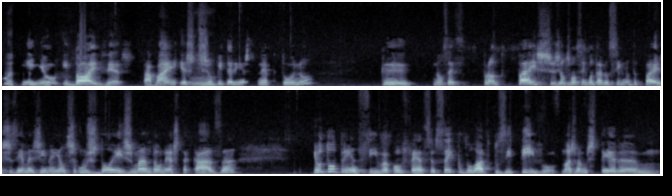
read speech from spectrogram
tudinho. E dói ver, está bem? Este hum. Júpiter e este Neptuno, que não sei se. Pronto, peixes, eles vão se encontrar no signo de peixes, e imagina, eles, os dois mandam nesta casa. Eu estou apreensiva, confesso. Eu sei que do lado positivo nós vamos ter hum,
